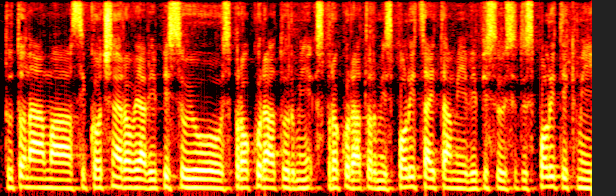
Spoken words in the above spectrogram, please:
Tuto nám si Kočnerovia vypisujú s prokurátormi, s prokurátormi, s policajtami, vypisujú si tu s politikmi,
